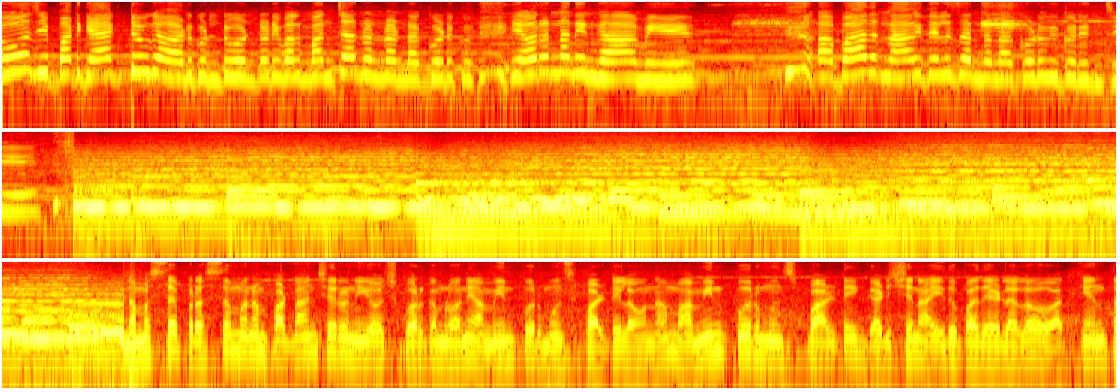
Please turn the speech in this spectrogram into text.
రోజు ఇప్పటికి యాక్టివ్గా ఆడుకుంటూ ఉంటాడు. ఇవాళ మంచాన్ని ఉన్నాడు నా కొడుకు. ఎవరన్నా దీనికి హామీ? ఆ బాధ నాకు తెలుసన్న నా కొడుకు గురించి. నమస్తే. ప్రస్తుతం మనం పటాన్చెరు నియోజకవర్గంలోని అమీన్పూర్ మున్సిపాలిటీలో ఉన్నాం. అమీన్పూర్ మున్సిపాలిటీ గడిచిన ఐదు పదేళ్ళలో అత్యంత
